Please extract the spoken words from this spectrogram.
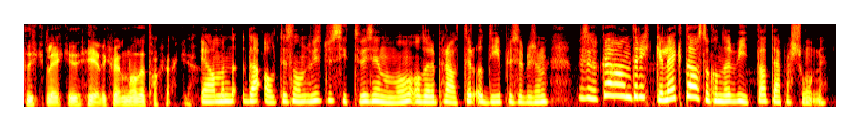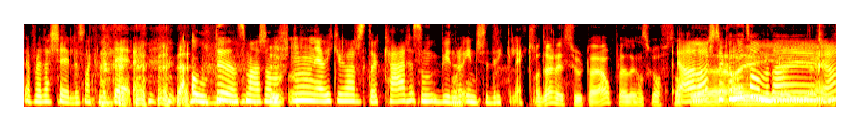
drikkeleker hele kvelden, og det takler jeg ikke. Ja, men det er alltid sånn, Hvis du sitter ved siden av noen, og dere prater, og de plutselig blir sånn 'Vi skal ikke ha en drikkelek, da!' Så kan dere vite at det er personlig. Det er fordi det er kjedelig å snakke med dere. Det er alltid den som er sånn mm, 'Jeg vil ikke være stuck her', som begynner å innse drikkelek. Og det er litt surt, da. Jeg opplever det ganske ofte. Ja, Lars, det kan du ta med ai, ai, ai. deg. Ja.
